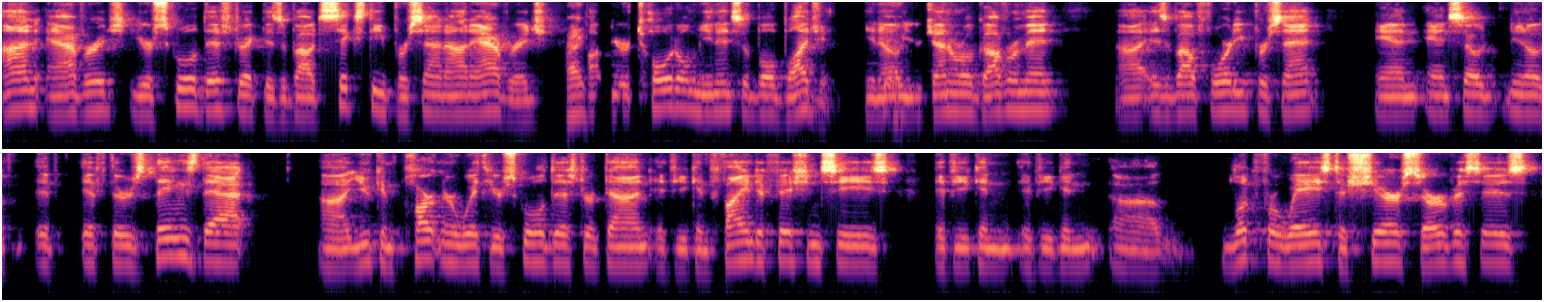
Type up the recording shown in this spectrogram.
on average, your school district is about 60% on average right. of your total municipal budget. You know, yeah. your general government uh, is about 40%. And, and so, you know, if, if there's things that uh, you can partner with your school district on, if you can find efficiencies, if you can, if you can uh, look for ways to share services,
